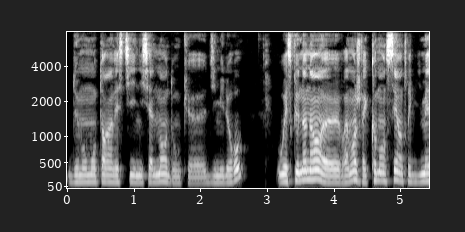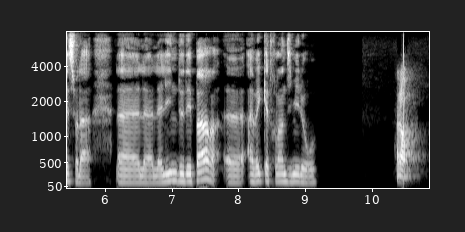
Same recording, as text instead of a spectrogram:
de mon montant investi initialement, donc 10 euh, 000 euros? Ou est-ce que non, non, vraiment, je vais commencer entre guillemets sur la, la, la, la ligne de départ avec 90 000 euros? Alors,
